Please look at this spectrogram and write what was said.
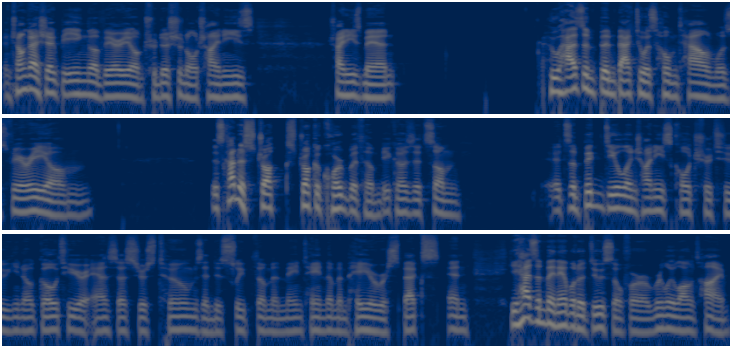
And Chiang Kai shek, being a very um, traditional Chinese Chinese man who hasn't been back to his hometown, was very um this kind of struck struck a chord with him because it's um it's a big deal in Chinese culture to you know go to your ancestors' tombs and to sweep them and maintain them and pay your respects, and he hasn't been able to do so for a really long time.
